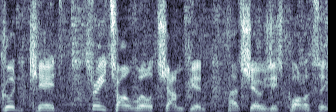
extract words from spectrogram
good kid, three-time world champion. That shows his quality.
